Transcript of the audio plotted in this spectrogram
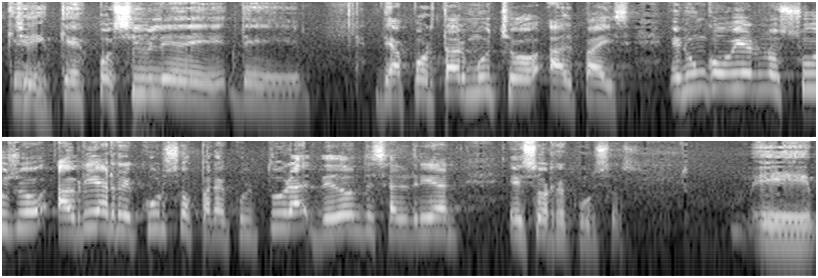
que, es posible de de aportar mucho al país. En un gobierno suyo, ¿habría recursos para cultura? ¿De dónde saldrían esos recursos? Eh,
